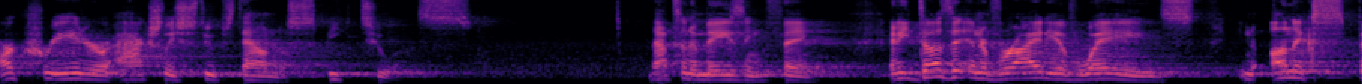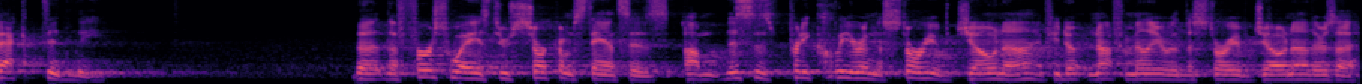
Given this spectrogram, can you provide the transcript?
our Creator, actually stoops down to speak to us. That's an amazing thing. And He does it in a variety of ways, know, unexpectedly. The, the first way is through circumstances. Um, this is pretty clear in the story of Jonah. If you're not familiar with the story of Jonah, there's a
